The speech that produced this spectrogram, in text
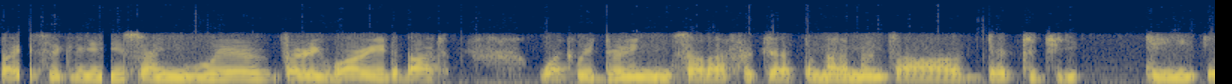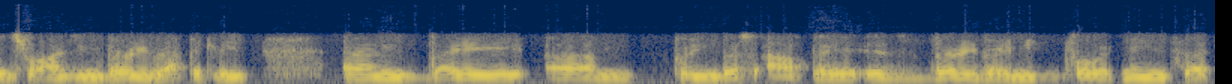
basically saying we're very worried about what we're doing in South Africa at the moment. Our debt to GDP is rising very rapidly, and they um, putting this out there is very, very meaningful. It means that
